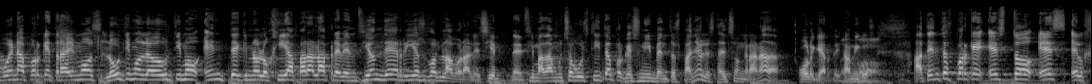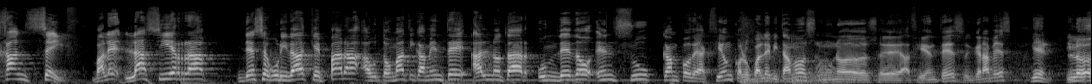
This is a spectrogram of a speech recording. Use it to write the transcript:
buena porque traemos lo último de lo último en tecnología para la prevención de riesgos laborales. Y encima da mucho gustito porque es un invento español, está hecho en Granada. Ole, qué arte, amigos. Atentos porque esto es el HandSafe, ¿vale? La sierra de seguridad que para automáticamente al notar un dedo en su campo de acción, con lo cual evitamos unos eh, accidentes graves. Bien, lo,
